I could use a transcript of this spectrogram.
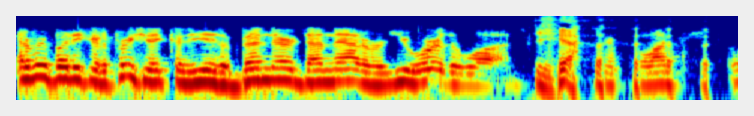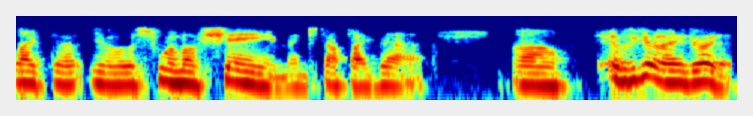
everybody could appreciate because you either been there, done that, or you were the one. yeah, like like the you know the swim of shame and stuff like that. Uh, it was good. I enjoyed it.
